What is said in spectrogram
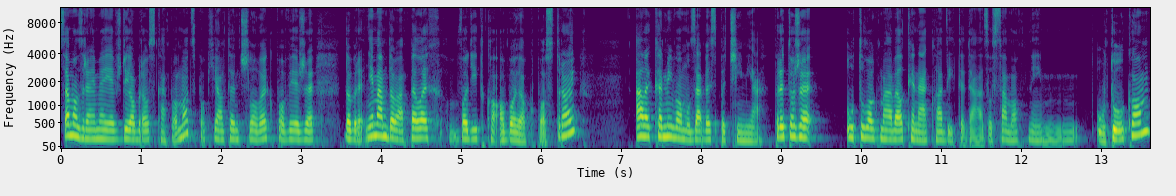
Samozrejme je vždy obrovská pomoc, pokiaľ ten človek povie, že dobre, nemám doma pelech, vodítko, obojok, postroj, ale krmivo mu zabezpečím ja. Pretože útulok má veľké náklady teda so samotným útulkom,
